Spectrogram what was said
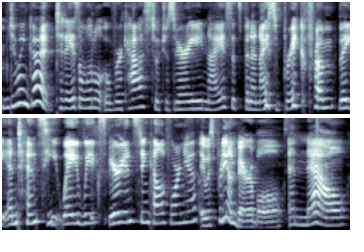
I'm doing good. Today's a little overcast, which is very nice. It's been a nice break from the intense heat wave we experienced in California. It was pretty unbearable, and now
